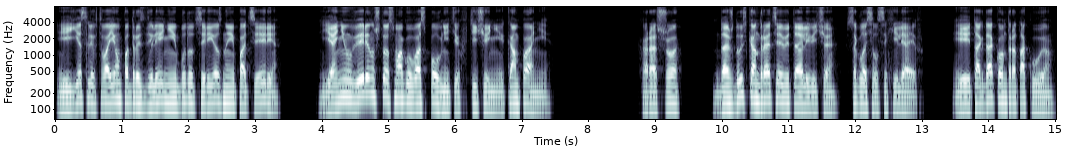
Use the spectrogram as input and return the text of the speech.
И если в твоем подразделении будут серьезные потери, я не уверен, что смогу восполнить их в течение кампании. Хорошо. Дождусь Кондратия Витальевича, согласился Хиляев. И тогда контратакую.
